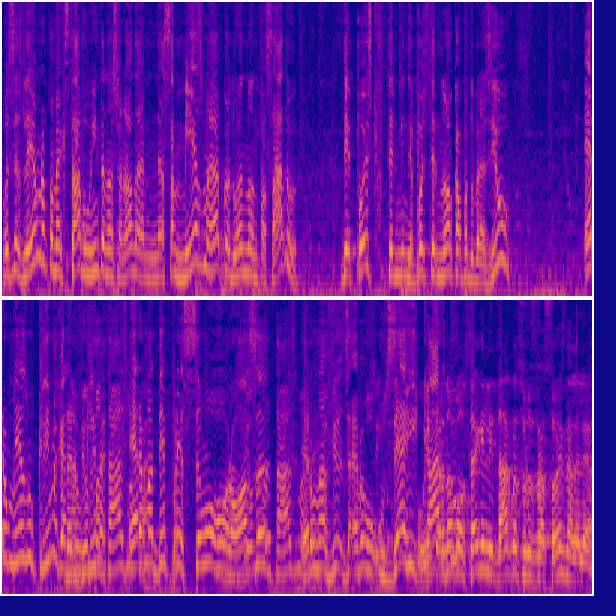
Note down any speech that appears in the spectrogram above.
Vocês lembram como é que estava o Internacional na- nessa mesma época do ano do ano passado? Depois que, termi- depois que terminou a Copa do Brasil? Era o mesmo clima, cara. Era um clima. fantasma, era cara. uma depressão horrorosa. Fantasma, era um navio. Era o, o Zé O Inter Ricardo. não consegue lidar com as frustrações, né, Lelê?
